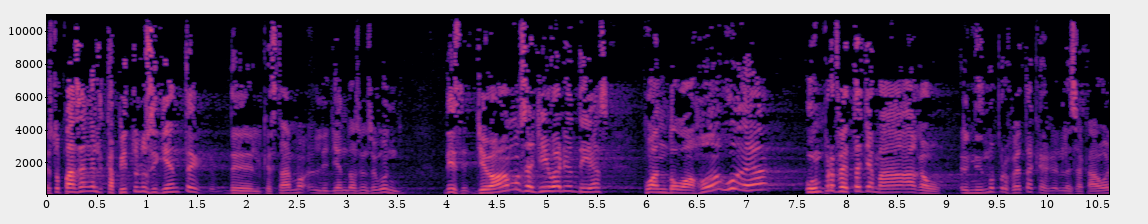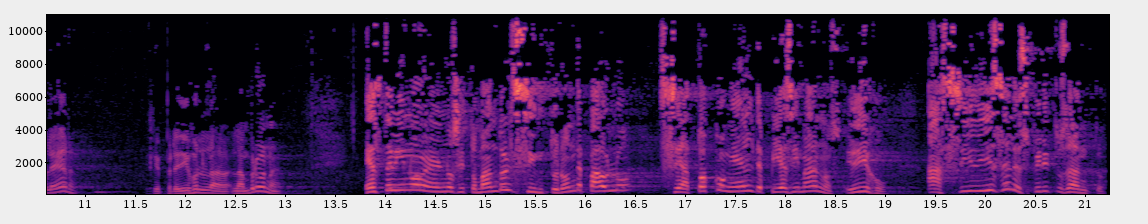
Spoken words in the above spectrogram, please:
Esto pasa en el capítulo siguiente del que estábamos leyendo hace un segundo. Dice, llevábamos allí varios días cuando bajó a Judea un profeta llamado Agabo, el mismo profeta que les acabo de leer, que predijo la, la hambruna. Este vino a vernos y tomando el cinturón de Pablo, se ató con él de pies y manos y dijo, así dice el Espíritu Santo,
